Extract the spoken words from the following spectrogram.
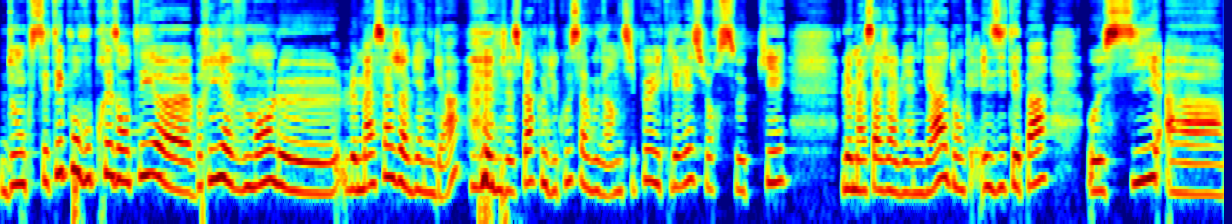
Donc c'était pour vous présenter euh, brièvement le, le massage Abhyanga. J'espère que du coup ça vous a un petit peu éclairé sur ce qu'est le massage Abhyanga. Donc n'hésitez pas aussi à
